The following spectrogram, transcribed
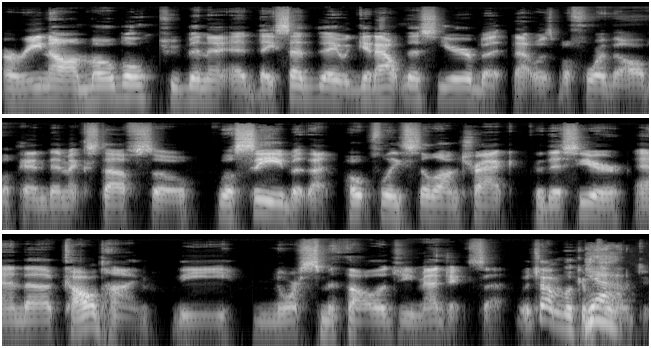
Arena on mobile. Which we've been at, they said they would get out this year, but that was before the all the pandemic stuff, so we'll see, but that hopefully still on track for this year. And uh Kaldheim, the Norse mythology magic set, which I'm looking Yeah. forward to.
